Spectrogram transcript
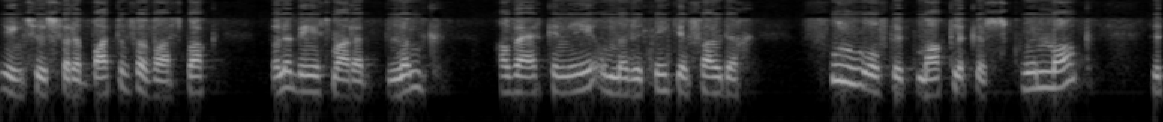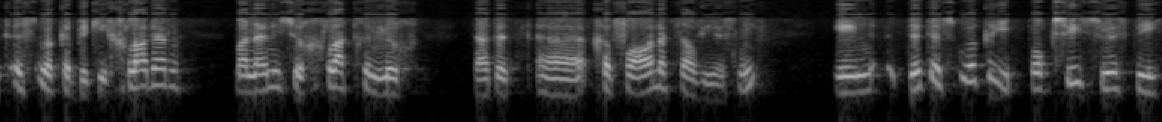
en soos vir 'n bad of 'n wasbak, wil 'n mens maar 'n blink afwerking nie omdat dit net eenvoudig voel of dit makliker skoon maak. Dit is ook 'n bietjie gladder, maar nou nie so glad genoeg dat dit uh gevaarlik sal wees nie. En dit is ook 'n epoksie soos die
